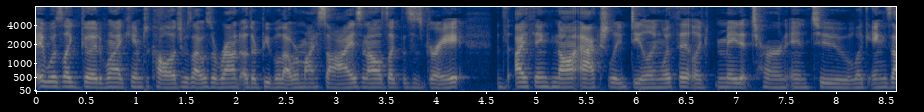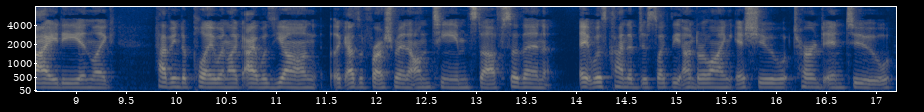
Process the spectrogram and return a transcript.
it was like good when I came to college because I was around other people that were my size, and I was like, this is great I think not actually dealing with it like made it turn into like anxiety and like having to play when like I was young, like as a freshman on team stuff. So then it was kind of just like the underlying issue turned into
